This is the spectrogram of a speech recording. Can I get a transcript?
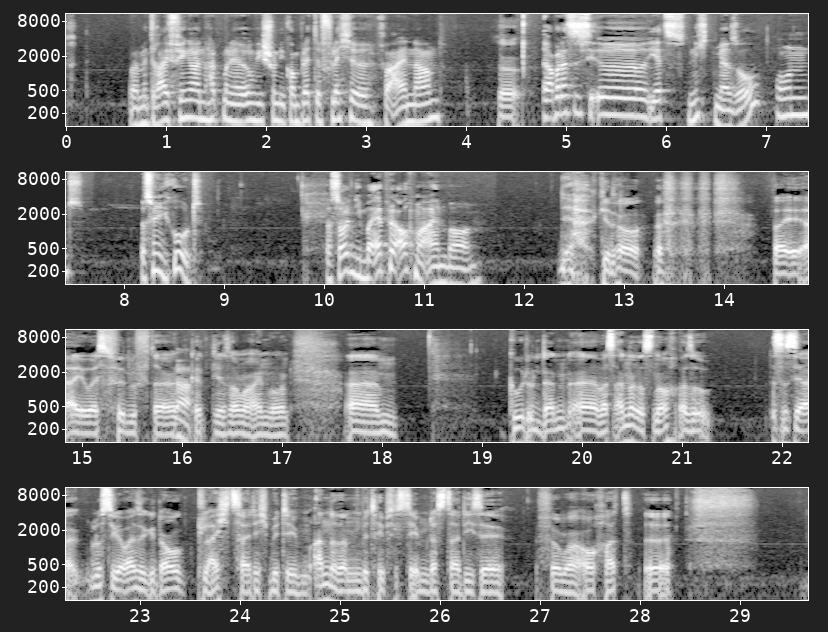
weil mit drei Fingern hat man ja irgendwie schon die komplette Fläche vereinnahmt. ja. Aber das ist äh, jetzt nicht mehr so und das finde ich gut. Das sollten die bei Apple auch mal einbauen. ja, genau. Bei iOS 5, da Ja. könnten die das auch mal einbauen. Ähm, gut, und dann äh, was anderes noch, also das ist ja lustigerweise genau gleichzeitig mit dem anderen Betriebssystem, das da diese Firma auch hat, äh,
